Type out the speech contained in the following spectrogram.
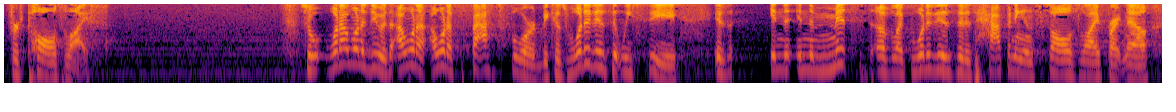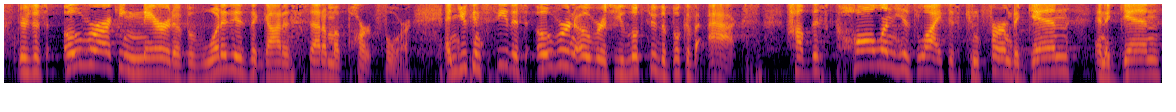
for Paul's life. So what I want to do is I want to I want to fast forward because what it is that we see is in the in the midst of like what it is that is happening in Saul's life right now, there's this overarching narrative of what it is that God has set him apart for. And you can see this over and over as you look through the book of Acts, how this call in his life is confirmed again and again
